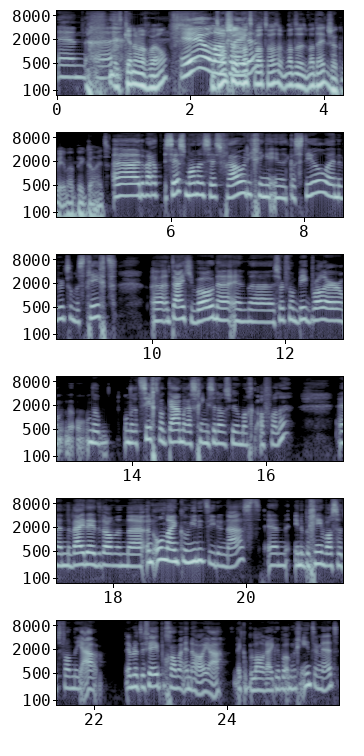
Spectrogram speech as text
En eh, Dat kennen we nog wel. heel lang was, geleden. wat, wat, wat, wat, wat deden ze ook weer bij Big Diet? Eh, er waren zes mannen en zes vrouwen die gingen in het kasteel in de buurt van Maastricht eh, een tijdje wonen. En een soort van Big Brother, onder, onder het zicht van camera's gingen ze dan zoveel mogelijk afvallen. En wij deden dan een, een online community ernaast. En in het begin was het van, ja, we hebben een tv-programma en oh ja, lekker belangrijk, we hebben ook nog internet.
